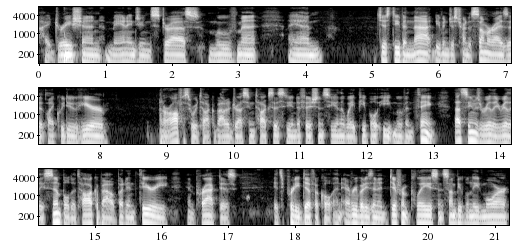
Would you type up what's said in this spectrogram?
hydration, managing stress, movement, and just even that, even just trying to summarize it like we do here in our office where we talk about addressing toxicity and deficiency and the way people eat, move, and think. That seems really, really simple to talk about, but in theory and practice, it's pretty difficult. And everybody's in a different place. And some people need more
